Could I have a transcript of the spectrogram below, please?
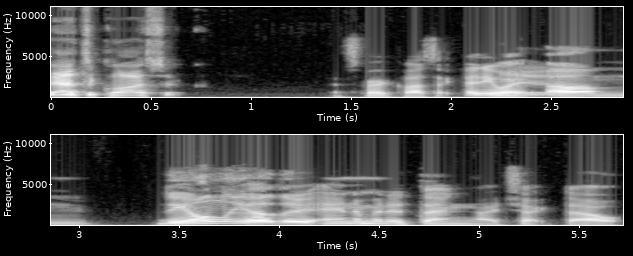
That's a classic. That's very classic. Anyway, Yeah. um, the only other animated thing I checked out,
